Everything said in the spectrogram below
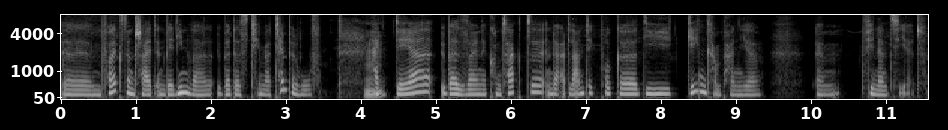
äh, Volksentscheid in Berlin war über das Thema Tempelhof, mhm. hat der über seine Kontakte in der Atlantikbrücke die Gegenkampagne ähm, finanziert.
